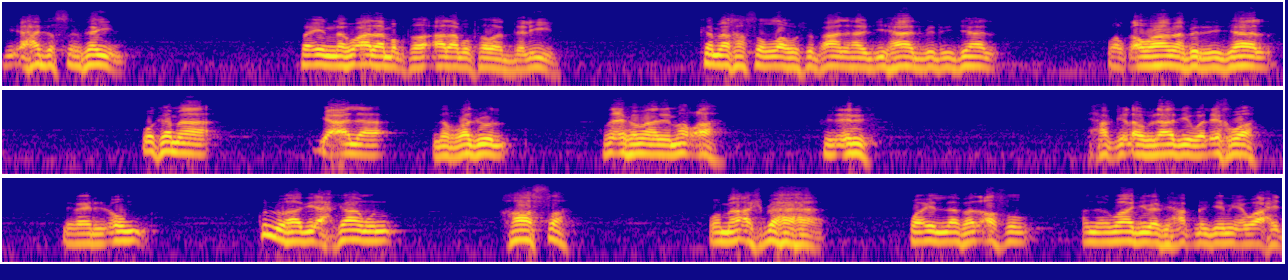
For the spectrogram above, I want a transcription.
بأحد الصنفين. فإنه على مقتضى على مقتضى الدليل كما خص الله سبحانه الجهاد بالرجال والقوامة بالرجال وكما جعل للرجل ضعف ما للمرأة في الإرث في حق الأولاد والإخوة لغير الأم كل هذه أحكام خاصة وما أشبهها وإلا فالأصل أن الواجب في حق الجميع واحد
